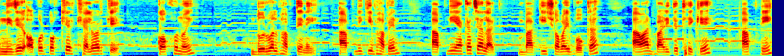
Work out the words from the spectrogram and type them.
নিজের অপরপক্ষের খেলোয়াড়কে কখনোই দুর্বল ভাবতে নেই। আপনি কি ভাবেন? আপনি একা চালাক, বাকি সবাই বোকা। আমার বাড়িতে থেকে আপনি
